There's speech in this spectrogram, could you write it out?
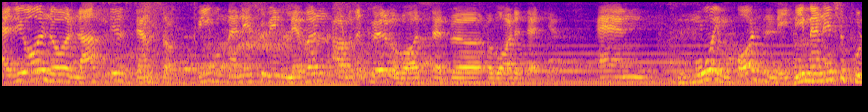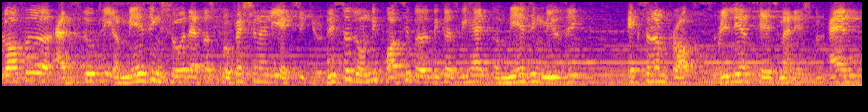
As you all know, last year's Dramsoc, we managed to win 11 out of the 12 awards that were awarded that year. And more importantly, we managed to pull off an absolutely amazing show that was professionally executed. This was only possible because we had amazing music, excellent props, brilliant stage management, and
